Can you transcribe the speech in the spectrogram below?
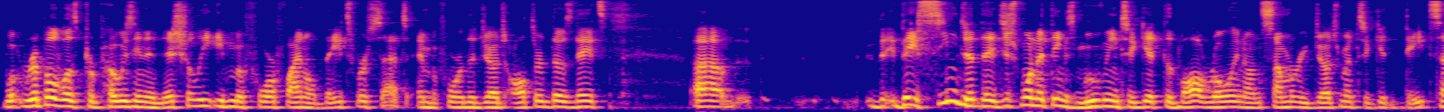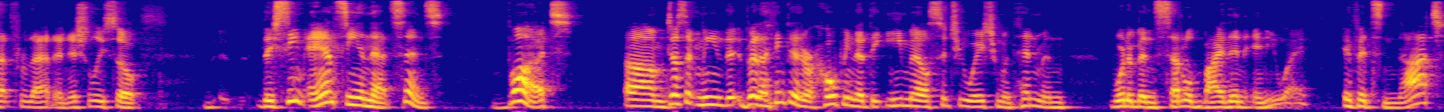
what Ripple was proposing initially, even before final dates were set and before the judge altered those dates, uh, they, they seemed to they just wanted things moving to get the ball rolling on summary judgment to get date set for that initially. So they seem antsy in that sense, but um, doesn't mean that. But I think that they're hoping that the email situation with Hinman would have been settled by then anyway. If it's not,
